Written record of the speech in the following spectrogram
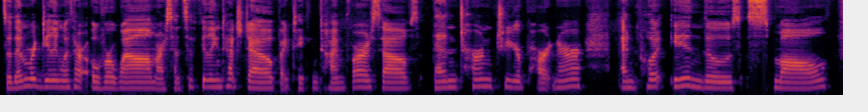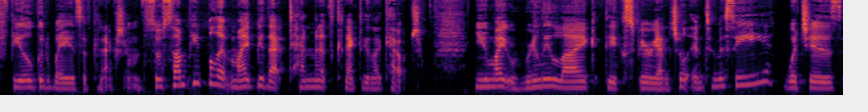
so then we're dealing with our overwhelm, our sense of feeling touched out by taking time for ourselves. Then turn to your partner and put in those small, feel good ways of connection. So some people, it might be that 10 minutes connecting on the couch. You might really like the experiential intimacy, which is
